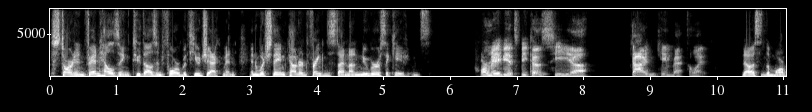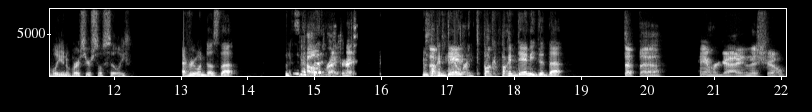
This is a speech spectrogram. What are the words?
starred in Van Helsing 2004 with Hugh Jackman, in which they encountered Frankenstein on numerous occasions. Or maybe it's because he uh, died and came back to life. No, this is the Marvel Universe. You're so silly. Everyone does that. Oh, right, right. Fucking, Dan- Hammer. fuck, fucking Danny did that. Except the hammer guy in this show.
